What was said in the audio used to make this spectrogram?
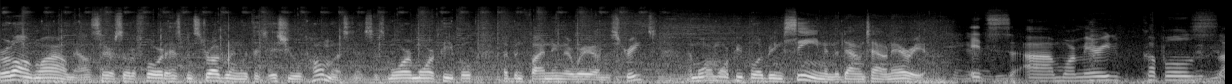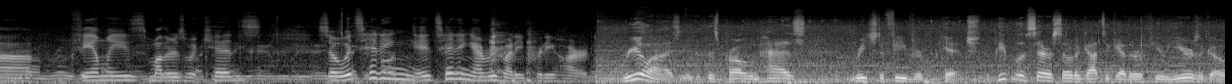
For a long while now, Sarasota, Florida has been struggling with this issue of homelessness as more and more people have been finding their way on the streets and more and more people are being seen in the downtown area. It's uh, more married couples, uh, families, mothers with kids. So it's hitting it's hitting everybody pretty hard. Realizing that this problem has reached a fever pitch, the people of Sarasota got together a few years ago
